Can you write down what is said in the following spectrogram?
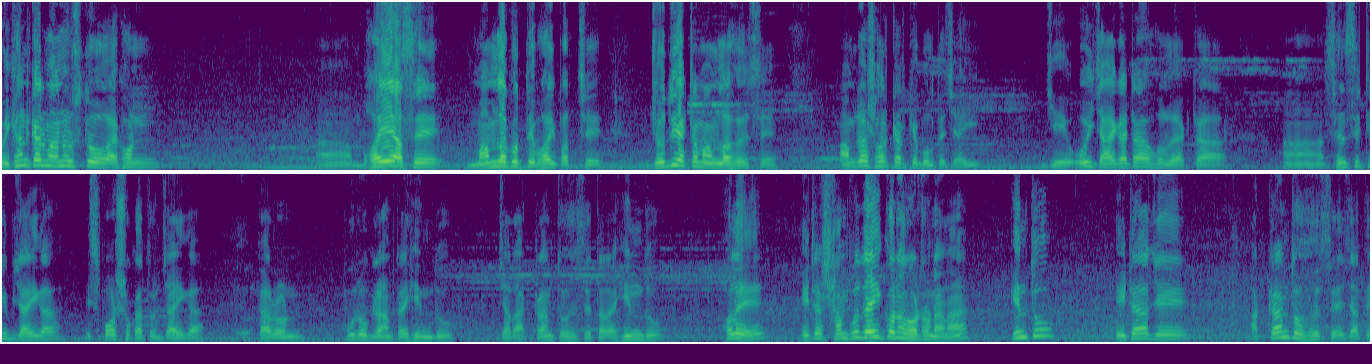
ওইখানকার মানুষ তো এখন ভয়ে আছে, মামলা করতে ভয় পাচ্ছে। যদিও একটা মামলা হয়েছে, আমরা সরকারকে বলতে চাই যে ওই জায়গাটা হলো একটা সেন্সিটিভ জায়গা, স্পর্শকাতর জায়গা। কারণ পুরো গ্রামটা হিন্দু, যারা আক্রান্ত হয়েছে তারা হিন্দু। ফলে এটা সাম্প্রদায়িক কোনো ঘটনা না, কিন্তু এটা যে আক্রান্ত হয়েছে যাতে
